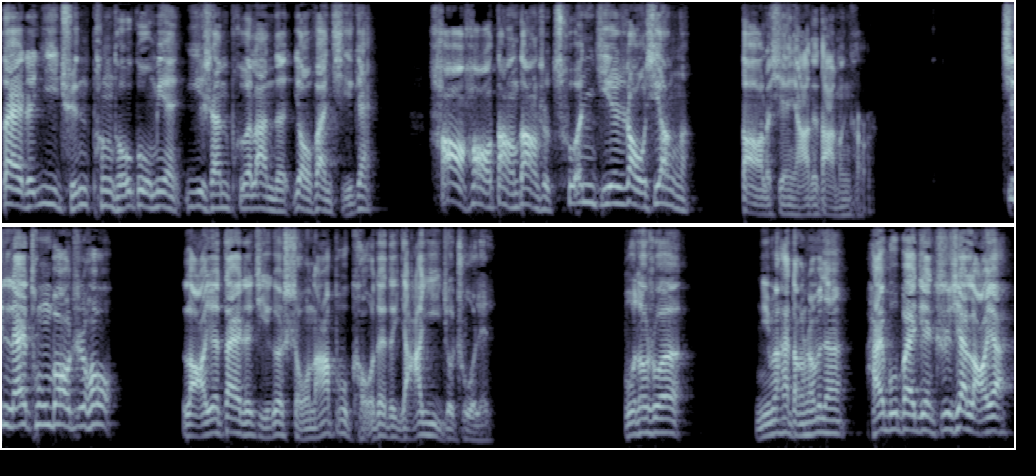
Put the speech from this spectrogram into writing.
带着一群蓬头垢面、衣衫破烂的要饭乞丐，浩浩荡荡是穿街绕巷啊，到了县衙的大门口。进来通报之后，老爷带着几个手拿布口袋的衙役就出来了。捕头说：“你们还等什么呢？还不拜见知县老爷？”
